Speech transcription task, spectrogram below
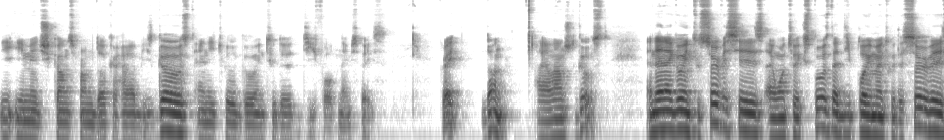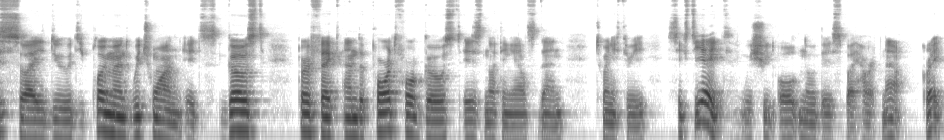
The image comes from Docker Hub is Ghost and it will go into the default namespace. Great, done. I launched Ghost. And then I go into services. I want to expose that deployment with a service. So I do deployment, which one? It's Ghost, perfect. And the port for Ghost is nothing else than 23 68. We should all know this by heart now. Great.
